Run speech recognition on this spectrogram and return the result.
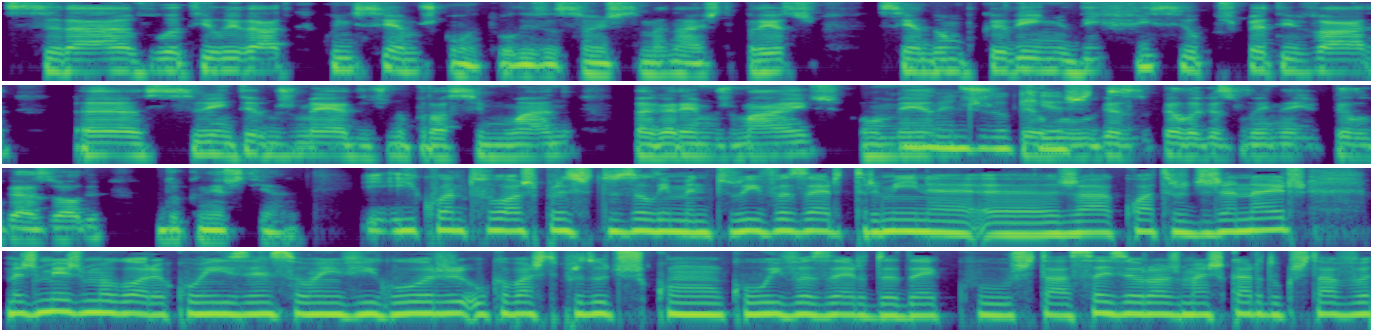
será a volatilidade que conhecemos, com atualizações semanais de preços, sendo um bocadinho difícil perspectivar uh, se em termos médios no próximo ano pagaremos mais ou menos, menos pelo pela gasolina e pelo gasóleo do que neste ano. E, e, quanto aos preços dos alimentos, o IVA zero termina uh, já a 4 de janeiro, mas mesmo agora com a isenção em vigor, o cabaz de produtos com, com o IVA zero da DECO está a 6 euros mais caro do que estava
